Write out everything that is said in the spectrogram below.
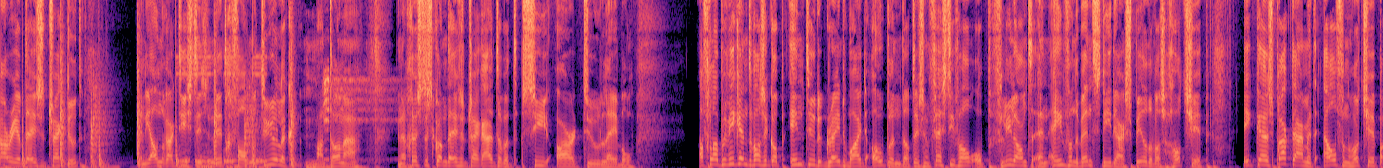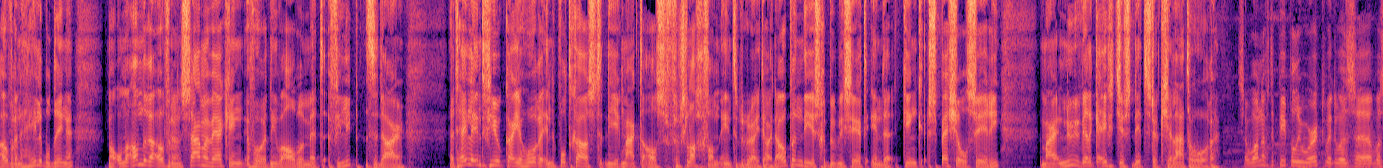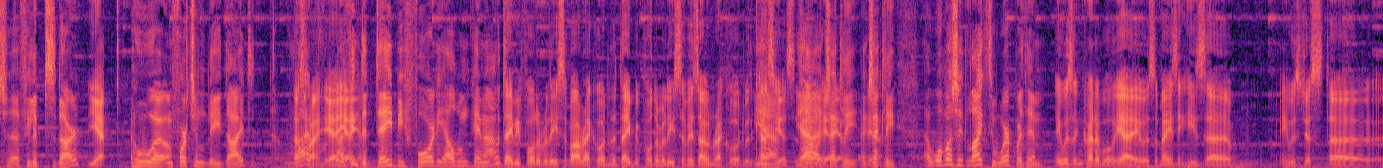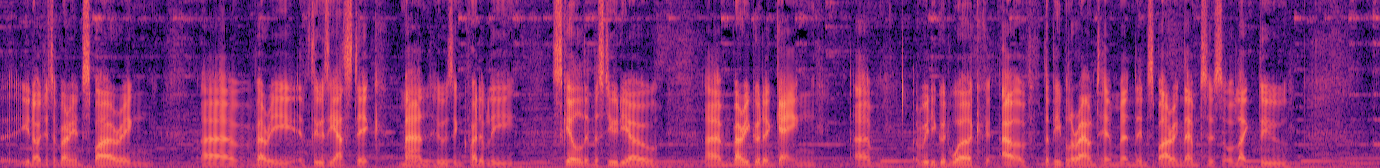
Cesari op deze track doet. En die andere artiest is in dit geval natuurlijk Madonna. In augustus kwam deze track uit op het CR2 label. Afgelopen weekend was ik op Into the Great Wide Open. Dat is een festival op Vlieland. En een van de bands die daar speelde was Hot Chip. Ik uh, sprak daar met Elf van Hot Chip over een heleboel dingen. Maar onder andere over een samenwerking voor het nieuwe album met Philippe Zedar. Het hele interview kan je horen in de podcast die ik maakte als verslag van Into the Great Wide Open. Die is gepubliceerd in de Kink Special serie. Maar nu wil ik eventjes dit stukje laten horen. So one of the people you worked with was uh, was uh, Philippe Zedar. Yeah. Who uh, unfortunately died. That's right. Yeah, I yeah. think yeah. the day before the album came out. The day before the release of our record, and the day before the release of his own record with Cassius yeah. as yeah, well. Exactly, yeah, exactly. Uh, what was it like to work with him? It was incredible. Yeah, it was amazing. He's um, he was just uh, you know just a very inspiring, uh, very enthusiastic man who was incredibly skilled in the studio, um, very good at getting. Um, really good work out of the people around him and inspiring them to sort of like do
